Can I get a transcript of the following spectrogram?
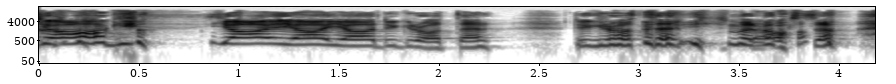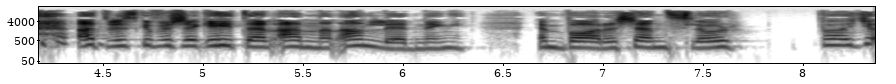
jag, ja, ja, ja, du gråter. Du gråter. Men Ja. också att vi ska försöka hitta en annan anledning än bara känslor. Jag är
